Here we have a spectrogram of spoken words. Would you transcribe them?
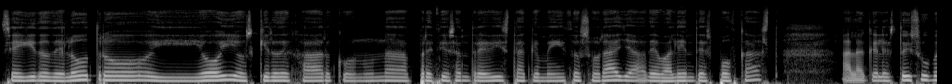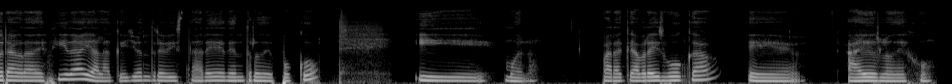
seguido del otro y hoy os quiero dejar con una preciosa entrevista que me hizo Soraya de Valientes Podcast a la que le estoy súper agradecida y a la que yo entrevistaré dentro de poco. Y bueno para que abráis boca eh, ahí os lo dejo.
